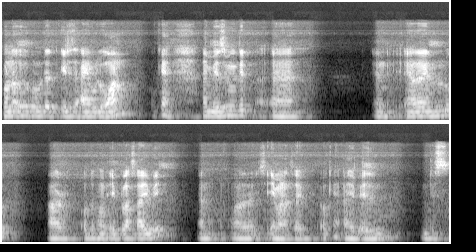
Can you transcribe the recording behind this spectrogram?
For now we conclude that it is eigenvalue 1 okay? I'm assuming that uh, another eigenvalue are of the form a plus ib and another is a minus ib okay? I have assumed this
